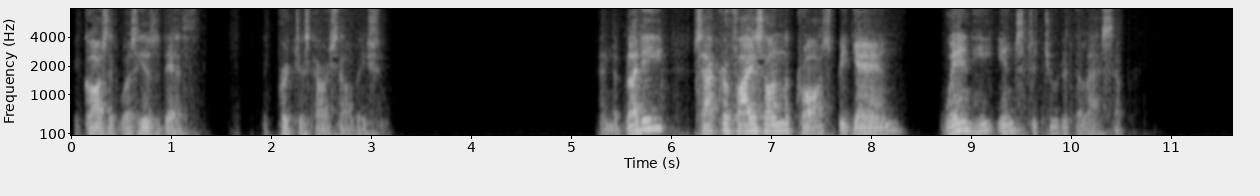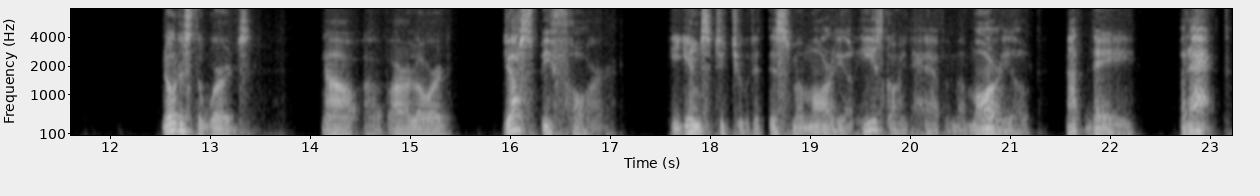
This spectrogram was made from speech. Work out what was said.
because it was his death that purchased our salvation. And the bloody sacrifice on the cross began when he instituted the Last Supper. Notice the words now of our Lord just before he instituted this memorial. He's going to have a memorial, not day, but act.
